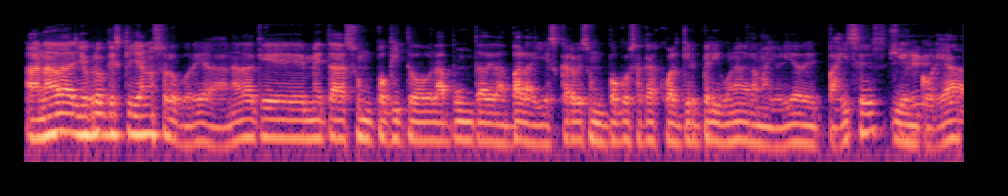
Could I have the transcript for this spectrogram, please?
A nada, yo creo que es que ya no solo Corea, a nada que metas un poquito la punta de la pala y escarbes un poco, sacas cualquier peli buena de la mayoría de países y en Corea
